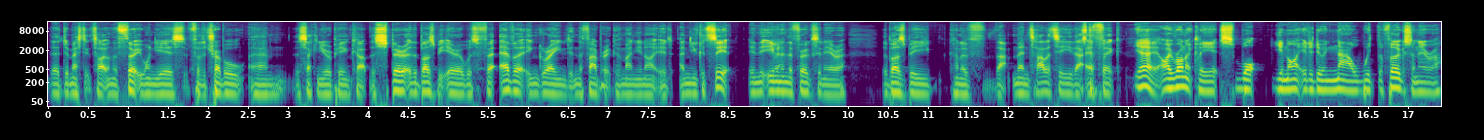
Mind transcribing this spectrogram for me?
the domestic title and the 31 years for the treble, um, the second European Cup, the spirit of the Busby era was forever ingrained in the fabric of Man United. And you could see it in the, even Yeah. in the Ferguson era, the Busby kind of that mentality, that ethic. Yeah, ironically, it's what United are doing now with the Ferguson era.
